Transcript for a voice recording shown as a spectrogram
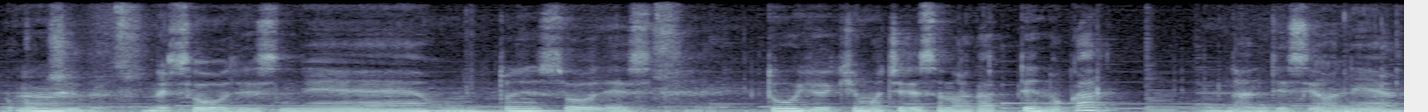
のかもしれないですね。そうですね。本当にそうでですどういう気持ちでつながってんのかうんなんですよね。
